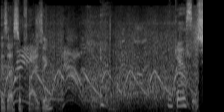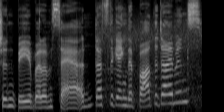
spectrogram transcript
is that surprising? I guess it shouldn't be, but I'm sad. That's the gang that bought the diamonds,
